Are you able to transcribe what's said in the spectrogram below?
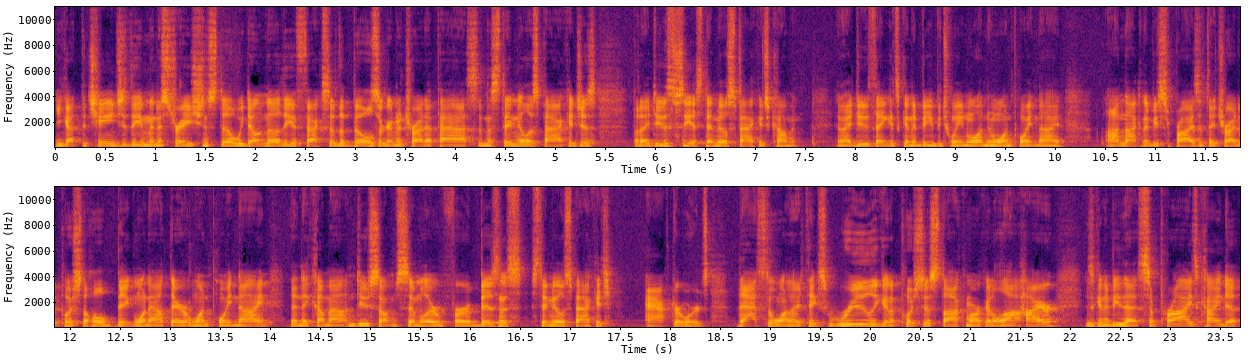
You got the change of the administration still. We don't know the effects of the bills they're going to try to pass and the stimulus packages, but I do see a stimulus package coming. And I do think it's going to be between 1 and 1.9. I'm not going to be surprised if they try to push the whole big one out there at 1.9, then they come out and do something similar for a business stimulus package afterwards. That's the one I think is really going to push the stock market a lot higher, is going to be that surprise kind of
